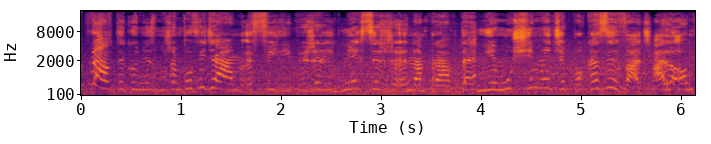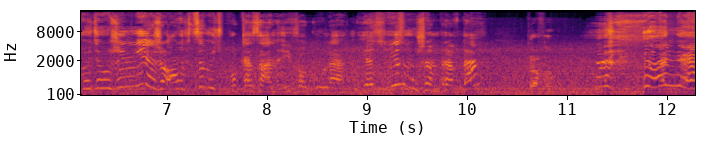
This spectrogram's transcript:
naprawdę go nie zmuszam. Powiedziałam, Filip, jeżeli nie chcesz że naprawdę, nie musimy cię pokazywać. Ale on powiedział, że nie, że on chce być pokazany i w ogóle. Ja cię nie zmuszam, prawda? Prawda? No nie,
